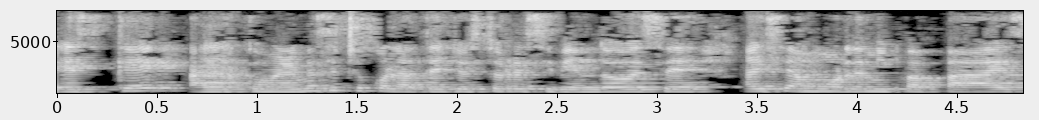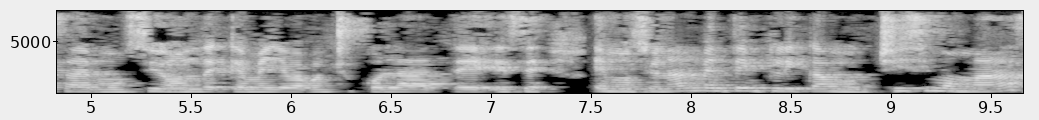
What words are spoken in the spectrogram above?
es que al comerme ese chocolate yo estoy recibiendo ese, ese amor de mi papá, esa emoción de que me llevaba un chocolate, ese emocionalmente implica muchísimo más,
